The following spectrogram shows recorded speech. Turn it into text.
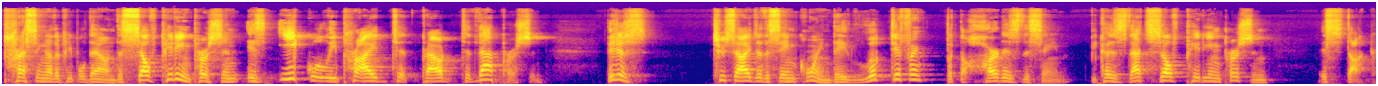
pressing other people down. The self pitying person is equally pride to, proud to that person. They're just two sides of the same coin. They look different, but the heart is the same because that self pitying person is stuck.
